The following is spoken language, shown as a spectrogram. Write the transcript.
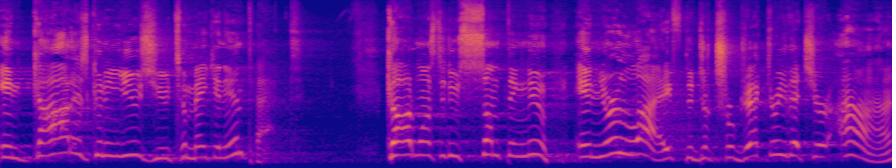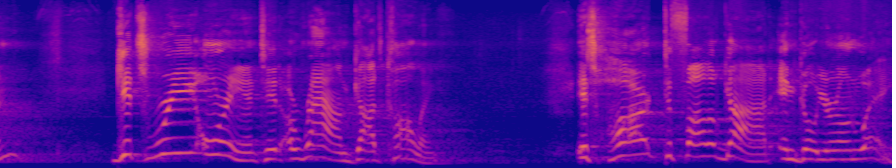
And God is to use you to make an impact. God wants to do something new in your life, the trajectory that you're on gets reoriented around God's calling. It's hard to follow God and go your own way.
